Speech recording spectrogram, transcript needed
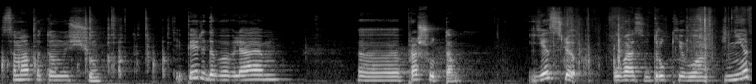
сама потом ищу. Теперь добавляем э, прошутто. Если у вас вдруг его нет,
